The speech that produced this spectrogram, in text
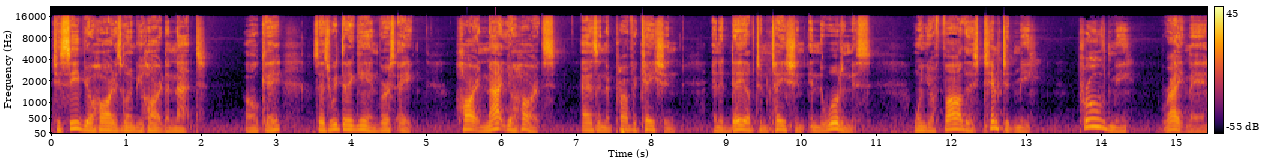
to see if your heart is going to be hard or not. Okay. So let's read that again, verse 8. Harden not your hearts as in the provocation in the day of temptation in the wilderness when your fathers tempted me, proved me right, man.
